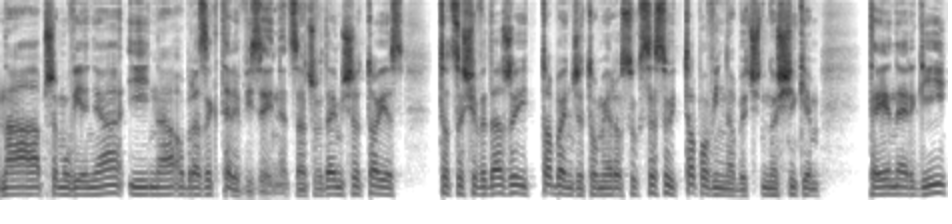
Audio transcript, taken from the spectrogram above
na przemówienia i na obrazek telewizyjny. Znaczy, wydaje mi się, że to jest to, co się wydarzy i to będzie tą miarą sukcesu i to powinno być nośnikiem tej energii,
